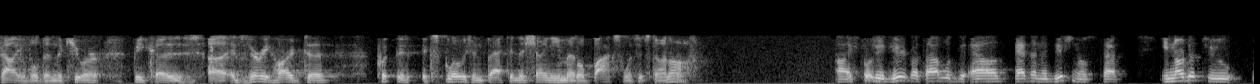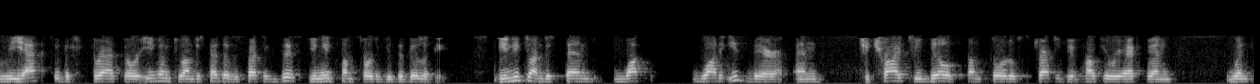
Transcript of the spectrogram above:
valuable than the cure because uh, it's very hard to put the explosion back in the shiny metal box once it's gone off. I fully agree, but I would add, add an additional step. In order to react to the threat or even to understand that the threat exists, you need some sort of visibility. You need to understand what what is there and to try to build some sort of strategy of how to react when when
